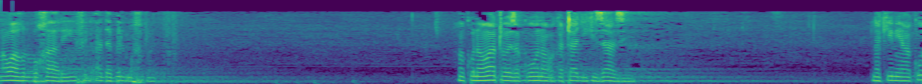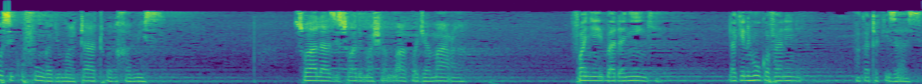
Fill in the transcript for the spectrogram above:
رواه البخاري في الأدب المفرد kuna watu waweza kuona wakataji kizazi lakini hakosi kufunga Jumatatu Alhamisi swala aziswali mashallah kwa jamaa fanye ibada nyingi lakini huko fanya nini Akata kizazi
